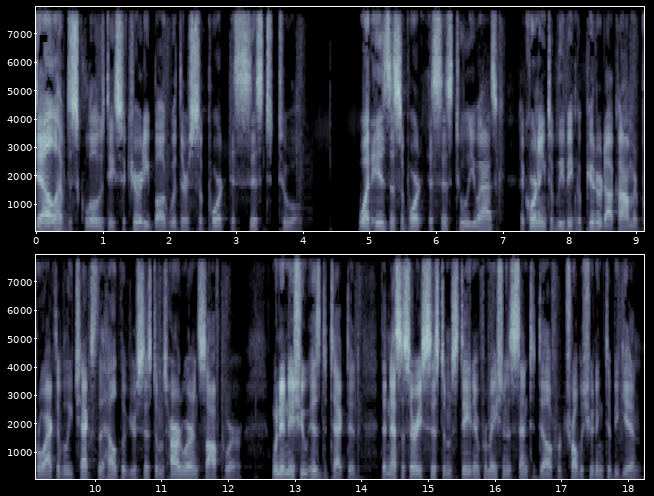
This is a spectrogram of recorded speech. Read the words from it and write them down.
Dell have disclosed a security bug with their Support Assist tool. What is the Support Assist tool, you ask? According to bleepingcomputer.com, it proactively checks the health of your system's hardware and software. When an issue is detected, the necessary system state information is sent to Dell for troubleshooting to begin.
